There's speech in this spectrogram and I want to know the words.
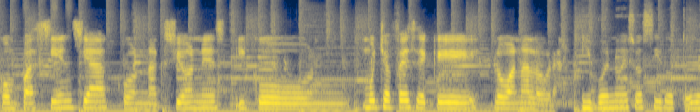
con paciencia, con acciones y con mucha fe sé que lo van a lograr. Y bueno, eso ha sido todo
